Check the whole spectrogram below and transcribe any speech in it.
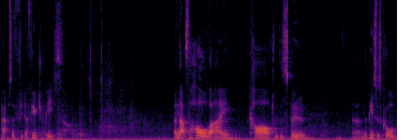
Perhaps a, future piece. And that's the hole that I carved with the spoon. Um, the piece was called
